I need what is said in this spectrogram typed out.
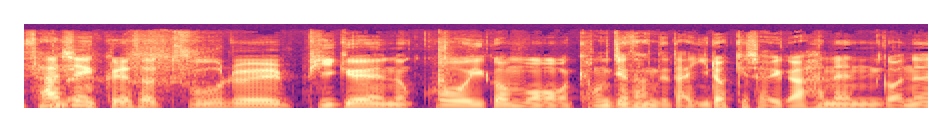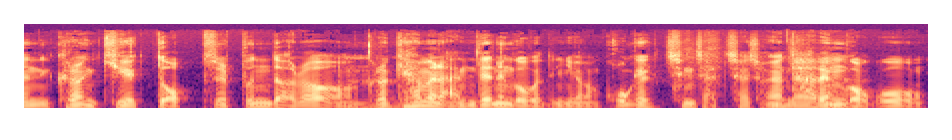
사실 네. 그래서 둘을 비교해 놓고 이거 뭐 경쟁 상대다 이렇게 저희가 하는 거는 그런 기획도 없을 뿐더러 음. 그렇게 하면 안 되는 거거든요. 고객층 자체가 전혀 네. 다른 거고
